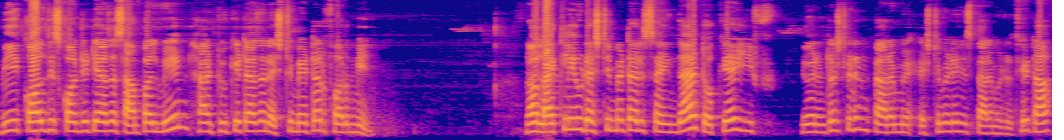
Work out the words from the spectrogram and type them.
we call this quantity as a sample mean and took it as an estimator for mean. Now likelihood estimator is saying that okay if you are interested in estimating this parameter theta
